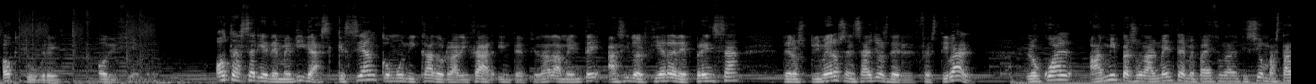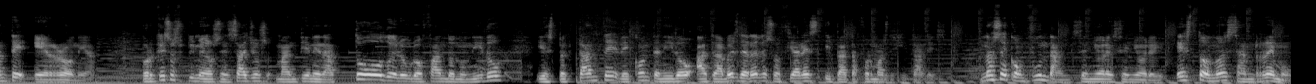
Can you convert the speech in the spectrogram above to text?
octubre o diciembre. Otra serie de medidas que se han comunicado realizar intencionadamente ha sido el cierre de prensa de los primeros ensayos del festival, lo cual a mí personalmente me parece una decisión bastante errónea, porque esos primeros ensayos mantienen a todo el Eurofandom unido y expectante de contenido a través de redes sociales y plataformas digitales. No se confundan, señoras y señores, esto no es San Remo,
